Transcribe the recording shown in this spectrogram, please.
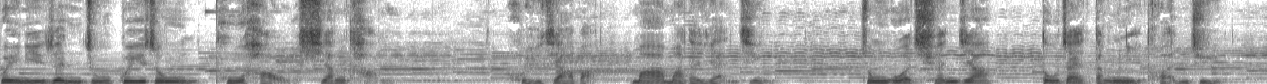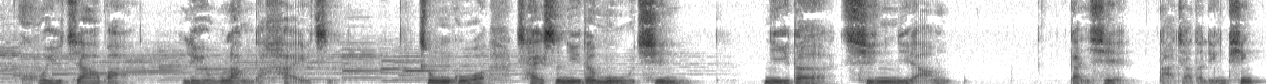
为你认祖归宗铺好香堂。回家吧，妈妈的眼睛，中国全家都在等你团聚。回家吧，流浪的孩子，中国才是你的母亲，你的亲娘。感谢大家的聆听。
